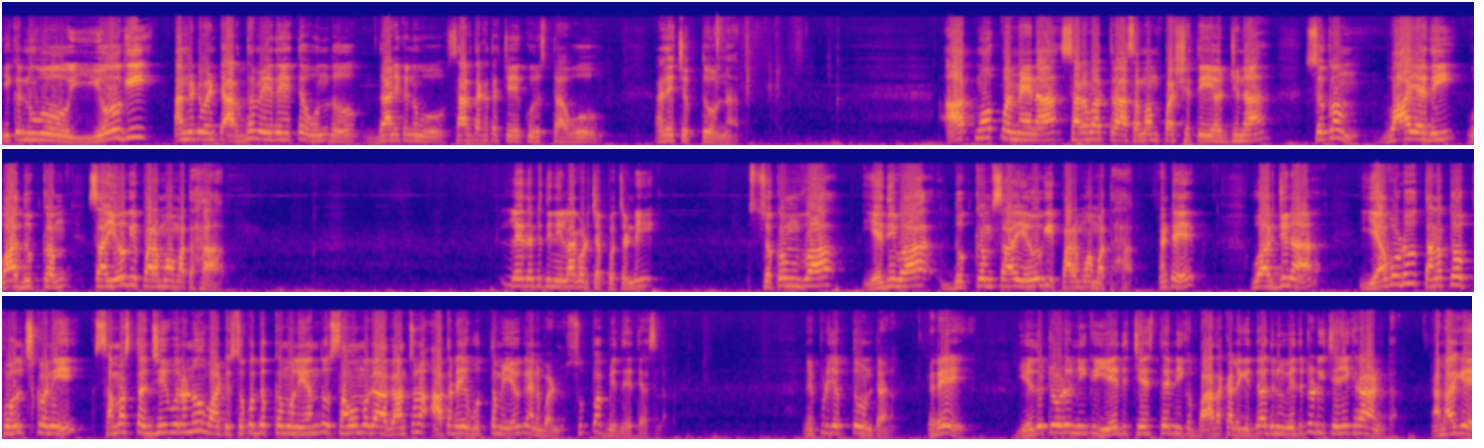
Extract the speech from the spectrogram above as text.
ఇక నువ్వు యోగి అన్నటువంటి అర్థం ఏదైతే ఉందో దానికి నువ్వు సార్థకత చేకూరుస్తావు. అదే చెప్తూ ఉన్నారు. ఆత్మోపమేన సర్వత్రా సమం పశ్యతి అర్జున? సుఖం వాయది వా దుఃఖం? స యోగి పరమోమత లేదంటే దీన్ని ఇలా కూడా చెప్పొచ్చండి. సుఖం వా యది వా దుఃఖం స యోగి పరమోమత అంటే ఓ అర్జున ఎవడు తనతో పోల్చుకొని సమస్త జీవులను వాటి సుఖ దుఃఖములు ఎందు సమముగా గాంచున అతడే ఉత్తమ యోగి అనబడు సూపర్ బిదైతే అసలు. నేను ఎప్పుడు చెప్తూ ఉంటాను. రే ఎదుటోడు నీకు ఏది చేస్తే నీకు బాధ కలిగిద్దో అది నువ్వు ఎదుటోడికి చేయకరా అంట. అలాగే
